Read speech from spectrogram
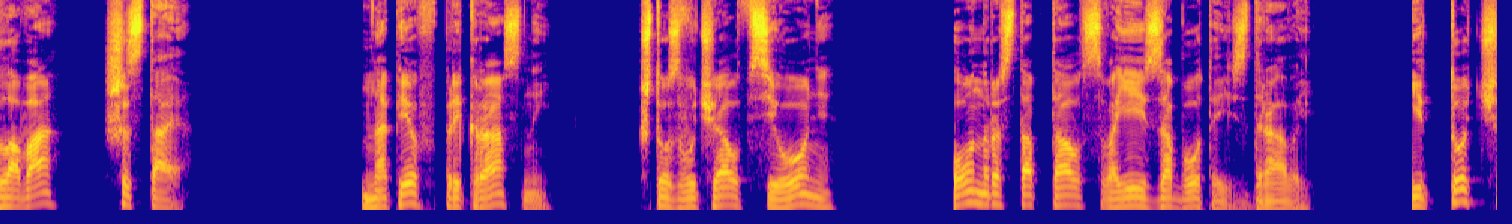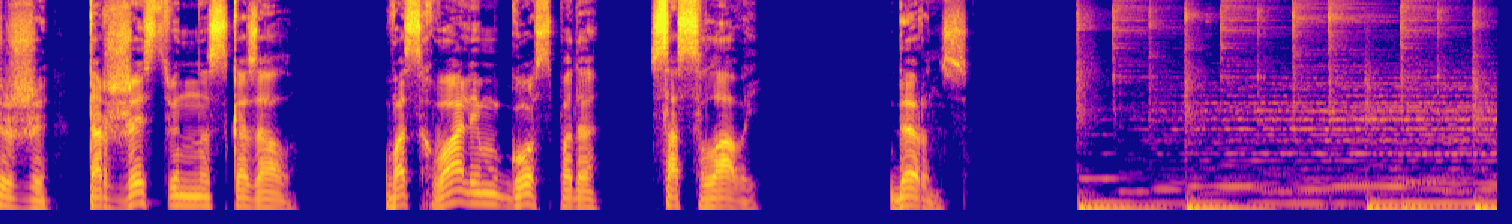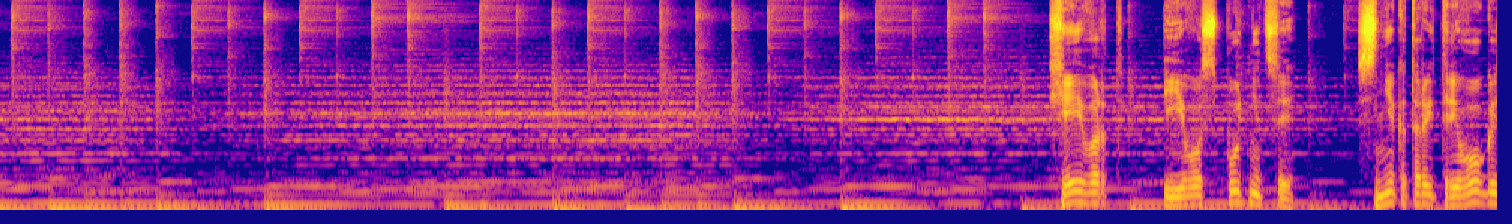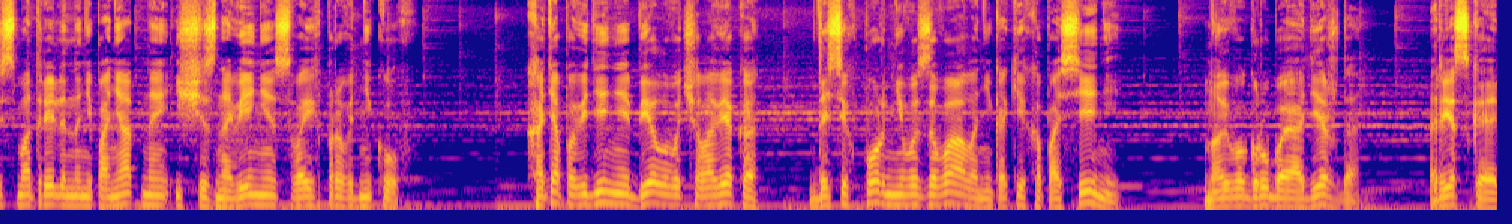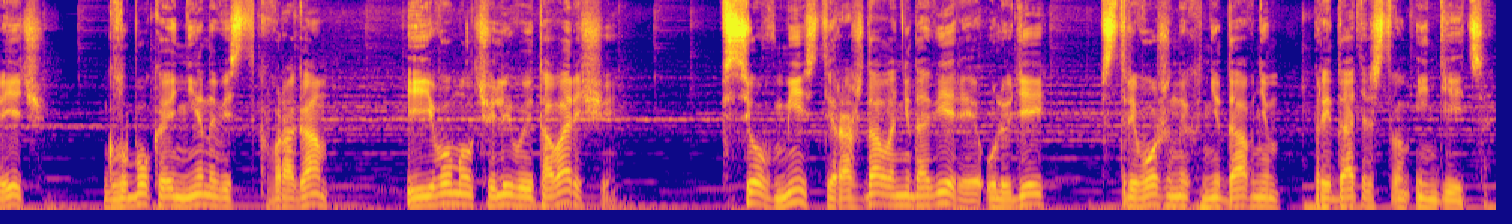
Глава шестая Напев прекрасный, что звучал в Сионе, Он растоптал своей заботой здравой И тотчас же торжественно сказал «Восхвалим Господа со славой». Бернс Хейвард и его спутницы с некоторой тревогой смотрели на непонятное исчезновение своих проводников. Хотя поведение белого человека до сих пор не вызывало никаких опасений, но его грубая одежда, резкая речь, глубокая ненависть к врагам и его молчаливые товарищи все вместе рождало недоверие у людей, встревоженных недавним предательством индейца.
